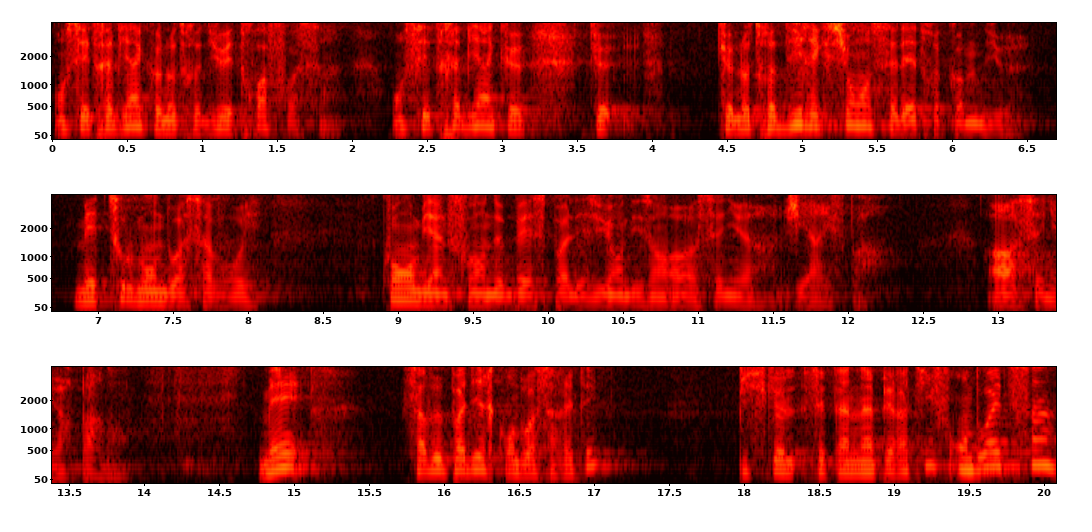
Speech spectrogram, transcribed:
On sait très bien que notre Dieu est trois fois saint. On sait très bien que, notre direction, c'est d'être comme Dieu. Mais tout le monde doit s'avouer. Combien de fois on ne baisse pas les yeux en disant Oh Seigneur, j'y arrive pas. Oh Seigneur, pardon. Mais ça ne veut pas dire qu'on doit s'arrêter, puisque c'est un impératif, on doit être saint.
